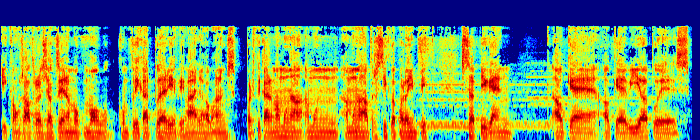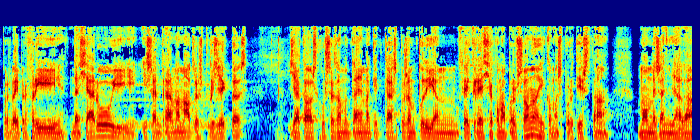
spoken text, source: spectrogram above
i que uns altres jocs era molt, molt complicat poder-hi arribar. Llavors per ficar-me en, una, en, un, en un altre cicle paralímpic sapiguent el que, el que havia pues, pues vaig preferir deixar-ho i, i centrar-me en altres projectes ja que les curses de muntanya en aquest cas pues, em podien fer créixer com a persona i com a esportista molt més enllà de,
